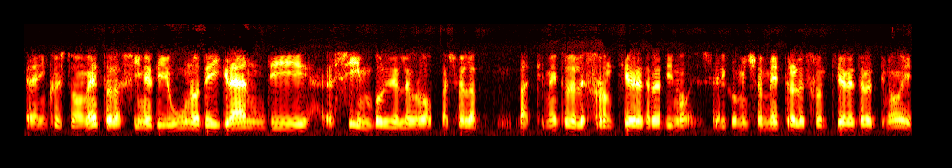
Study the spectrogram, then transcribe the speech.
eh, in questo momento è la fine di uno dei grandi eh, simboli dell'Europa, cioè l'abbattimento delle frontiere tra di noi. Se ricomincia a mettere le frontiere tra di noi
